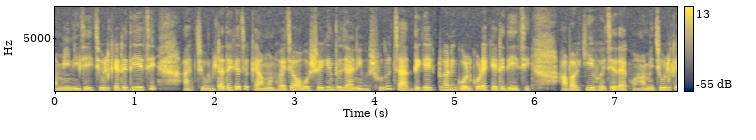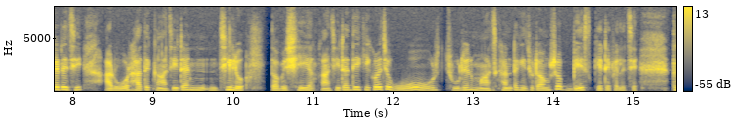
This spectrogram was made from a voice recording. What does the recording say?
আমি নিজেই চুল কেটে দিয়েছি। আর চুলটা দেখেছ কেমন হয়েছে অবশ্যই কিন্তু জানিও। শুধু চারদিকে একটুখানি গোল করে কেটে দিয়েছি। আবার কি হয়েছে দেখো, আমি চুল কেটেছি, আর ওর হাতে কাঁচিটা ছিল, তবে সেই কাঁচিটা দিয়ে কী করেছে? ও, ওর চুলের মাঝখানটা কিছুটা অংশ বেশ কেটে ফেলেছে। তো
